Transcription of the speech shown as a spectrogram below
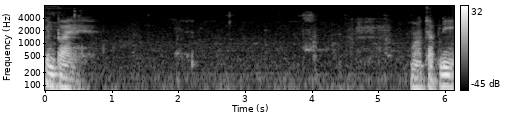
ขึ้นไป มาจับนี่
